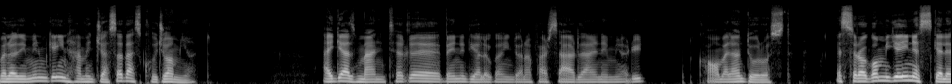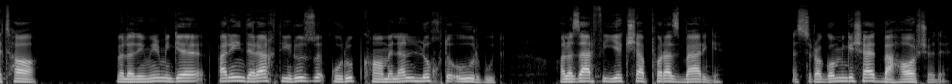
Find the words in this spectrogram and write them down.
ولادیمیر میگه این همه جسد از کجا میاد؟ اگه از منطق بین دیالوگا این دو نفر سر در نمیارید کاملا درسته استراگون میگه این اسکلت ها ولادیمیر میگه ولی این درخت دیروز غروب کاملا لخت و اور بود. حالا ظرف یک شب پر از برگه. استراگون میگه شاید بهار شده.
